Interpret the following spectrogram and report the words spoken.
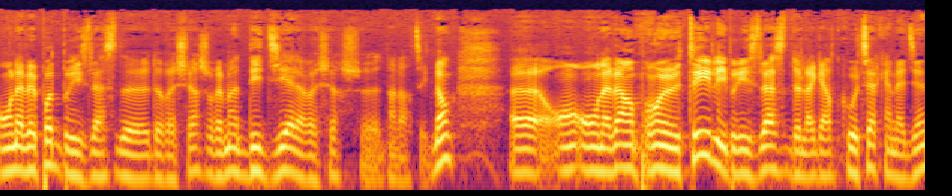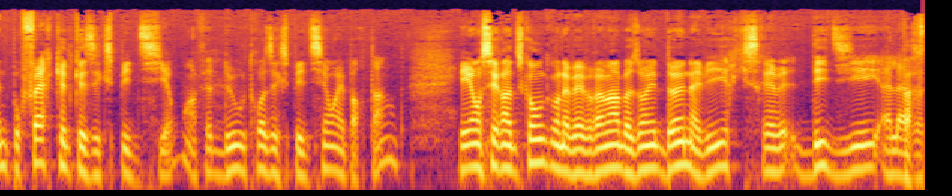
on n'avait pas de brise-glace de, de recherche vraiment dédiée à la recherche dans l'Arctique. Donc, on, on avait emprunté les brise-glaces de la garde côtière canadienne pour faire quelques expéditions, en fait deux ou trois expéditions importantes. Et on s'est rendu compte qu'on avait vraiment besoin d'un navire qui serait dédié à la Parce que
